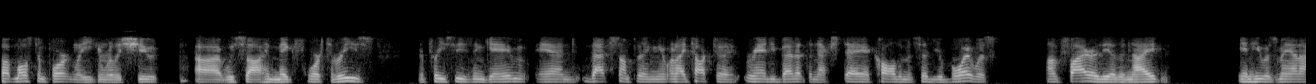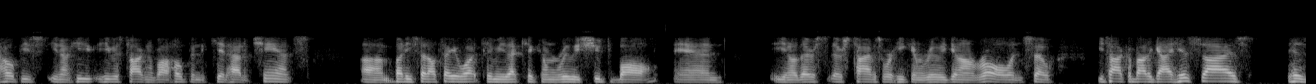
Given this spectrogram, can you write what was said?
but most importantly, he can really shoot. Uh, we saw him make four threes in a preseason game. And that's something when I talked to Randy Bennett the next day, I called him and said, your boy was on fire the other night. And he was, man, I hope he's, you know, he, he was talking about hoping the kid had a chance. Um, but he said, I'll tell you what, Timmy, that kid can really shoot the ball. And, you know, there's, there's times where he can really get on a roll. And so, you talk about a guy his size, his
